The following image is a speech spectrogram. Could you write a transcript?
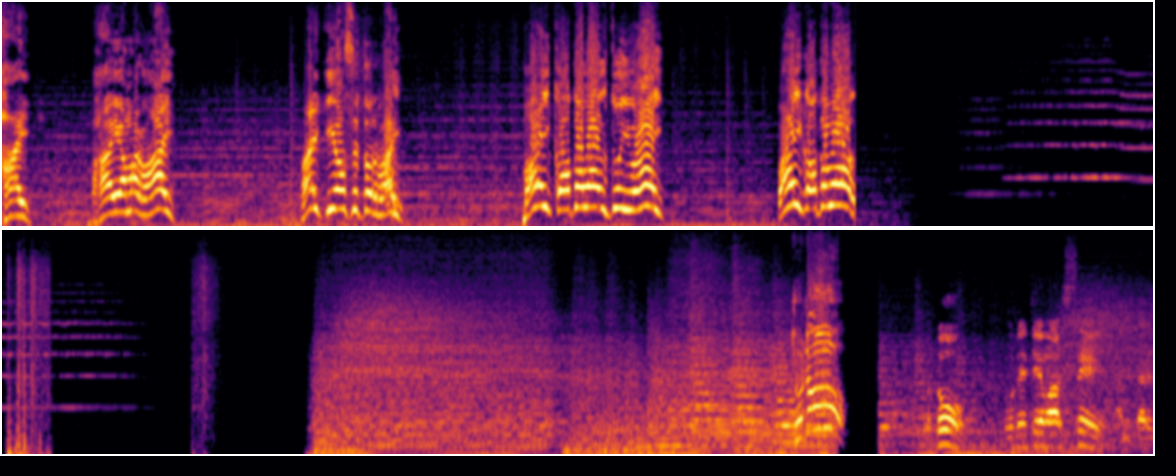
ভাই ভাই আমার ভাই। ভাই কি আছে তোর ভাই? ভাই কত বল তুই ভাই। ভাই কত বল। ছোট! ছোট তোরে যে মারছে আমি তারে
